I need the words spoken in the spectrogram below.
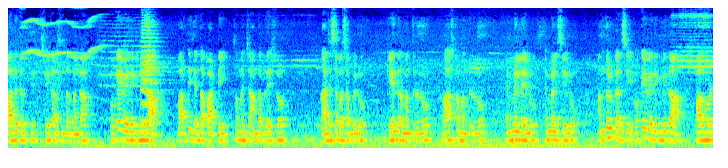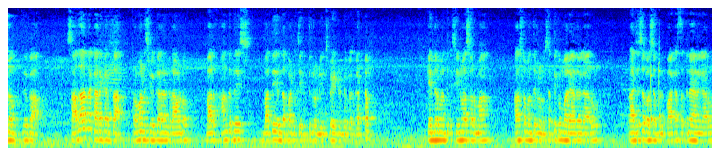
బాధ్యతలు స్వీకారం సందర్భంగా ఒకే వేదిక మీద భారతీయ జనతా పార్టీ సంబంధించి ఆంధ్రప్రదేశ్లో రాజ్యసభ సభ్యులు కేంద్ర మంత్రులు రాష్ట్ర మంత్రులు ఎమ్మెల్యేలు ఎమ్మెల్సీలు అందరూ కలిసి ఒకే వేదిక మీద పాల్గొనడం ఇది ఒక సాధారణ కార్యకర్త ప్రమాణ స్వీకారానికి రావడం భారత్ ఆంధ్రప్రదేశ్ భారతీయ జనతా పార్టీ చరిత్రలో నిలిచిపోయేటువంటి ఒక ఘట్టం. కేంద్ర మంత్రి శ్రీనివాస్ వర్మ రాష్ట్ర మంత్రులు సత్యకుమార్ యాదవ్ గారు రాజ్యసభ సభ్యులు పాక సత్యనారాయణ గారు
